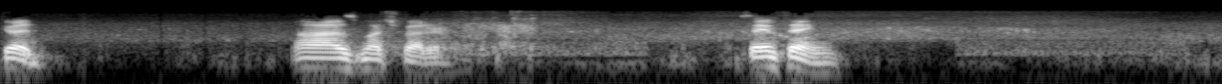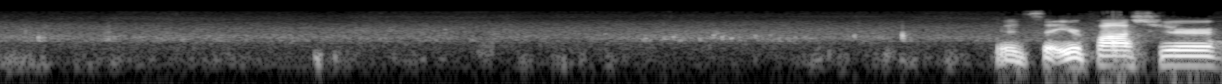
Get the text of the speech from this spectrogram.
Good. Uh, that was much better. Same thing. Good. Set your posture.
